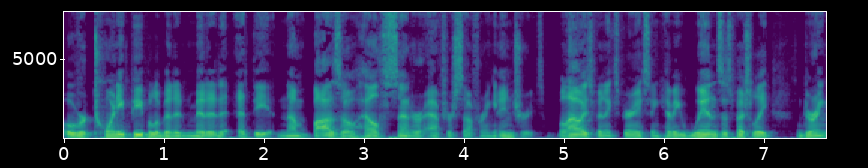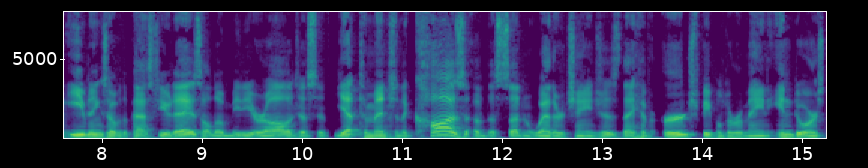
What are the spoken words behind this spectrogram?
over 20 people have been admitted at the Nambazo Health Center after suffering injuries. Malawi's been experiencing heavy winds, especially during evenings over the past few days, although meteorologists have yet to mention the cause of the sudden weather changes. They have urged people to remain indoors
